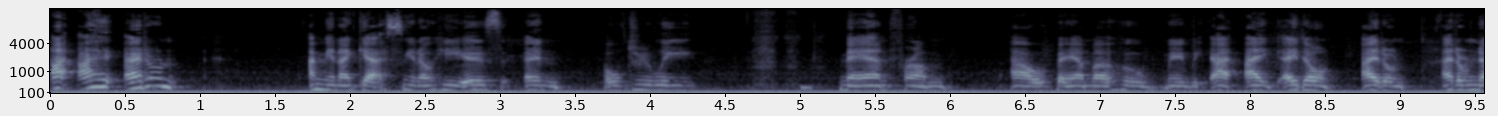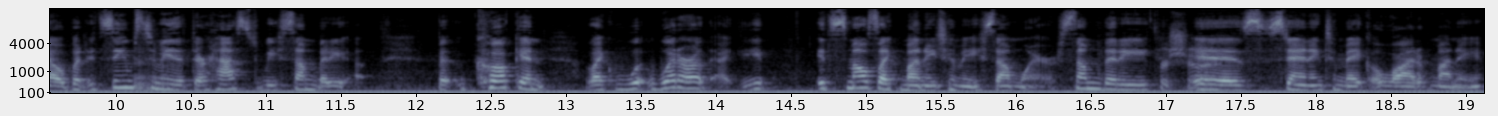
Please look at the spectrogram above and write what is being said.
I, I, I don't. I mean, I guess you know he is an elderly man from Alabama who maybe I, I, I don't I don't I don't know, but it seems to me that there has to be somebody, but Cook and like what, what are it, it smells like money to me somewhere. Somebody sure. is standing to make a lot of money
